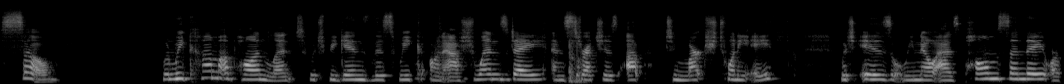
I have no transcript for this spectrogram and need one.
So, when we come upon Lent, which begins this week on Ash Wednesday and stretches up to March 28th, which is what we know as Palm Sunday or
